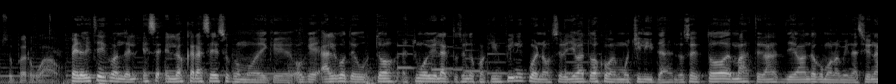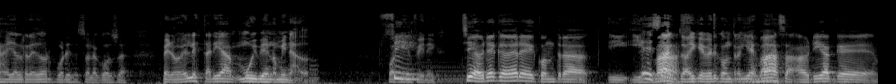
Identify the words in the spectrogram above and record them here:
súper guau. pero viste que cuando el, ese- el Oscar hace eso como de que, ok, algo te gustó, estuvo bien la actuación de Joaquín Phoenix, bueno, se lo lleva a todos como en mochilita, entonces todo demás te van llevando como nominaciones ahí alrededor por esa sola cosa, pero él estaría muy bien nominado. Joaquín sí, Phoenix. sí, habría que ver eh, contra. Y, y es Exacto, más, hay que ver contra Y quién es va. más, habría que.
